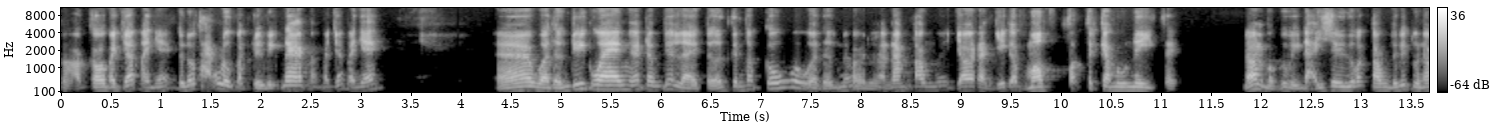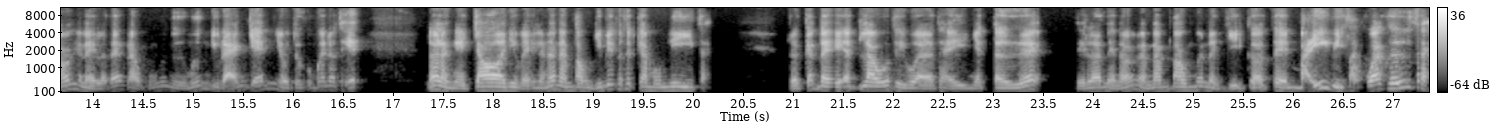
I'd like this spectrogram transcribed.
họ coi ba chết bà nhán. Tôi nói thẳng luôn bắt truyền việt nam ba chết bà nhán. À, hòa thượng trí quang ở trong cái lời tựa kinh pháp cú hòa thượng nói là nam tông cho rằng chỉ có một phật thích ca mâu ni thì đó là một cái vị đại sư của bắc tông. Tôi biết tôi nói cái này là thế nào cũng có người mướn du đảng chém nhiều tôi cũng mới nói thiệt. Đó là ngày cho như vậy là nó nam tông chỉ biết có thích ca mâu ni thôi. Rồi cách đây ít lâu thì thầy nhật từ ấy thì lên thầy nói là nam tông là chỉ có thêm bảy vị phật quá khứ thôi.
